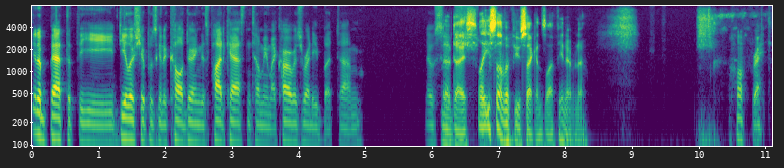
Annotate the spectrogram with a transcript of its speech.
gonna bet that the dealership was gonna call during this podcast and tell me my car was ready, but um, no No dice. Well, you still have a few seconds left. You never know. All right.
